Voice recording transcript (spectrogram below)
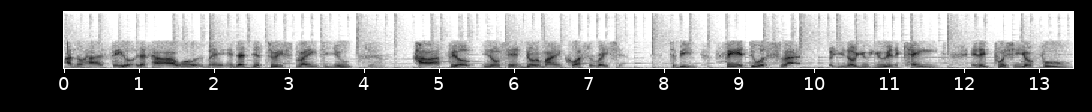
I know how I feel. That's how I was, man. And that's just to explain to you yeah. how I felt, you know what I'm saying, during my incarceration. To be fed through a slot. You know, you you in a cage and they pushing your food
